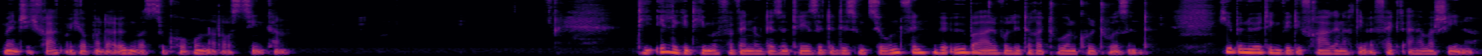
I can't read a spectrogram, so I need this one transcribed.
Mensch, ich frage mich, ob man da irgendwas zu Corona draus ziehen kann. Die illegitime Verwendung der Synthese der Disjunktion finden wir überall, wo Literatur und Kultur sind. Hier benötigen wir die Frage nach dem Effekt einer Maschine,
